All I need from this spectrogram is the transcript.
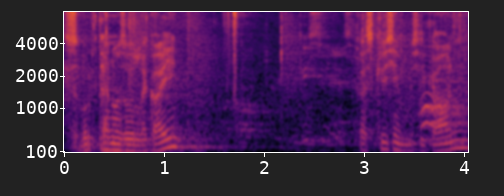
suur tänu sulle, Kai! kas küsimusi ka on?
